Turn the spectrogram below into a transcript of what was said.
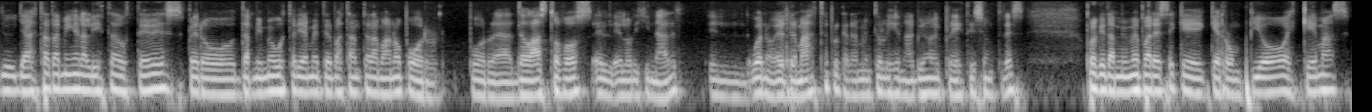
ya está también en la lista de ustedes, pero también me gustaría meter bastante la mano por, por uh, The Last of Us, el, original, el, bueno, el remaster, porque realmente el original vino del PlayStation 3, porque también me parece que, que rompió esquemas,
